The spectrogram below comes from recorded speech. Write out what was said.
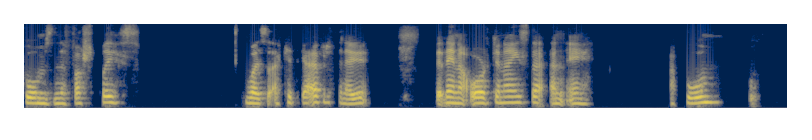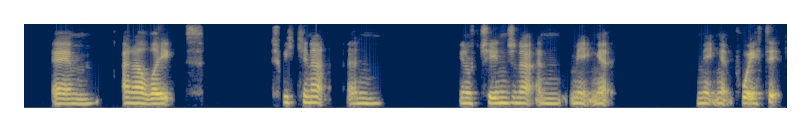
poems in the first place was that I could get everything out, but then I organised it into a poem, um, and I liked tweaking it and you know changing it and making it making it poetic.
